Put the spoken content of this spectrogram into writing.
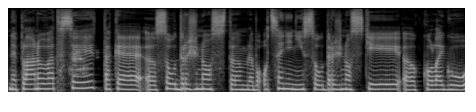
Neplánovat si také eh, soudržnost eh, nebo ocenění soudržnosti eh, kolegů.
